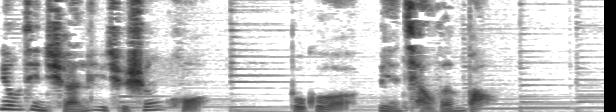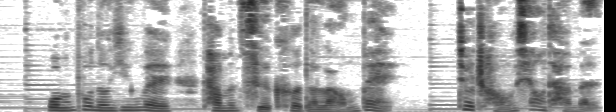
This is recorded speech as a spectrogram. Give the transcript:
用尽全力去生活，不过勉强温饱。我们不能因为他们此刻的狼狈，就嘲笑他们。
